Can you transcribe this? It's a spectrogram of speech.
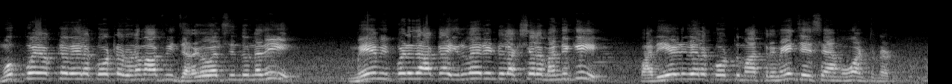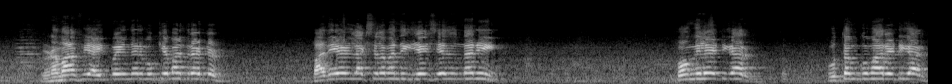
ముప్పై ఒక్క వేల కోట్ల రుణమాఫీ జరగవలసింది ఉన్నది మేము ఇప్పటిదాకా ఇరవై రెండు లక్షల మందికి పదిహేడు వేల కోట్లు మాత్రమే చేశాము అంటున్నాడు. రుణమాఫీ అయిపోయిందని ముఖ్యమంత్రి అంటాడు. పదిహేడు లక్షల మందికి చేసేది ఉందని పొంగులేటి గారు ఉత్తమ్ కుమార్ రెడ్డి గారు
